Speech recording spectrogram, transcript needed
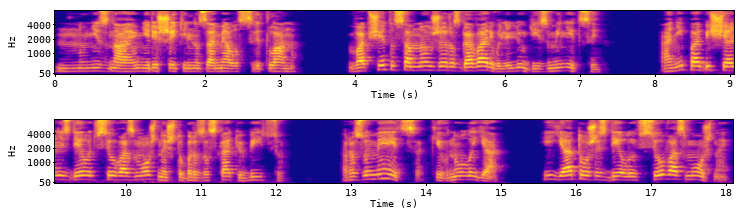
«Ну, не знаю», — нерешительно замялась Светлана. «Вообще-то со мной уже разговаривали люди из милиции. Они пообещали сделать все возможное, чтобы разыскать убийцу. «Разумеется», — кивнула я. «И я тоже сделаю все возможное.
